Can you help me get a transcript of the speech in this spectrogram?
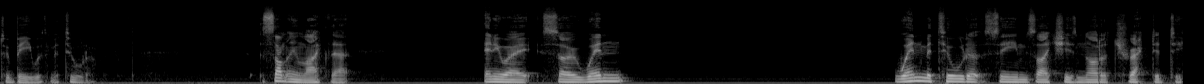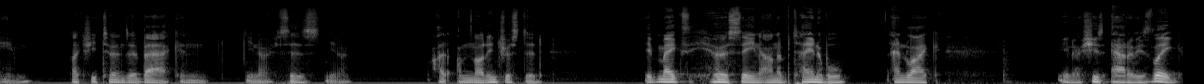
to be with Matilda. Something like that. Anyway, so when when Matilda seems like she's not attracted to him, like she turns her back and you know says, you know, I, I'm not interested. It makes her scene unobtainable, and like, you know, she's out of his league.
